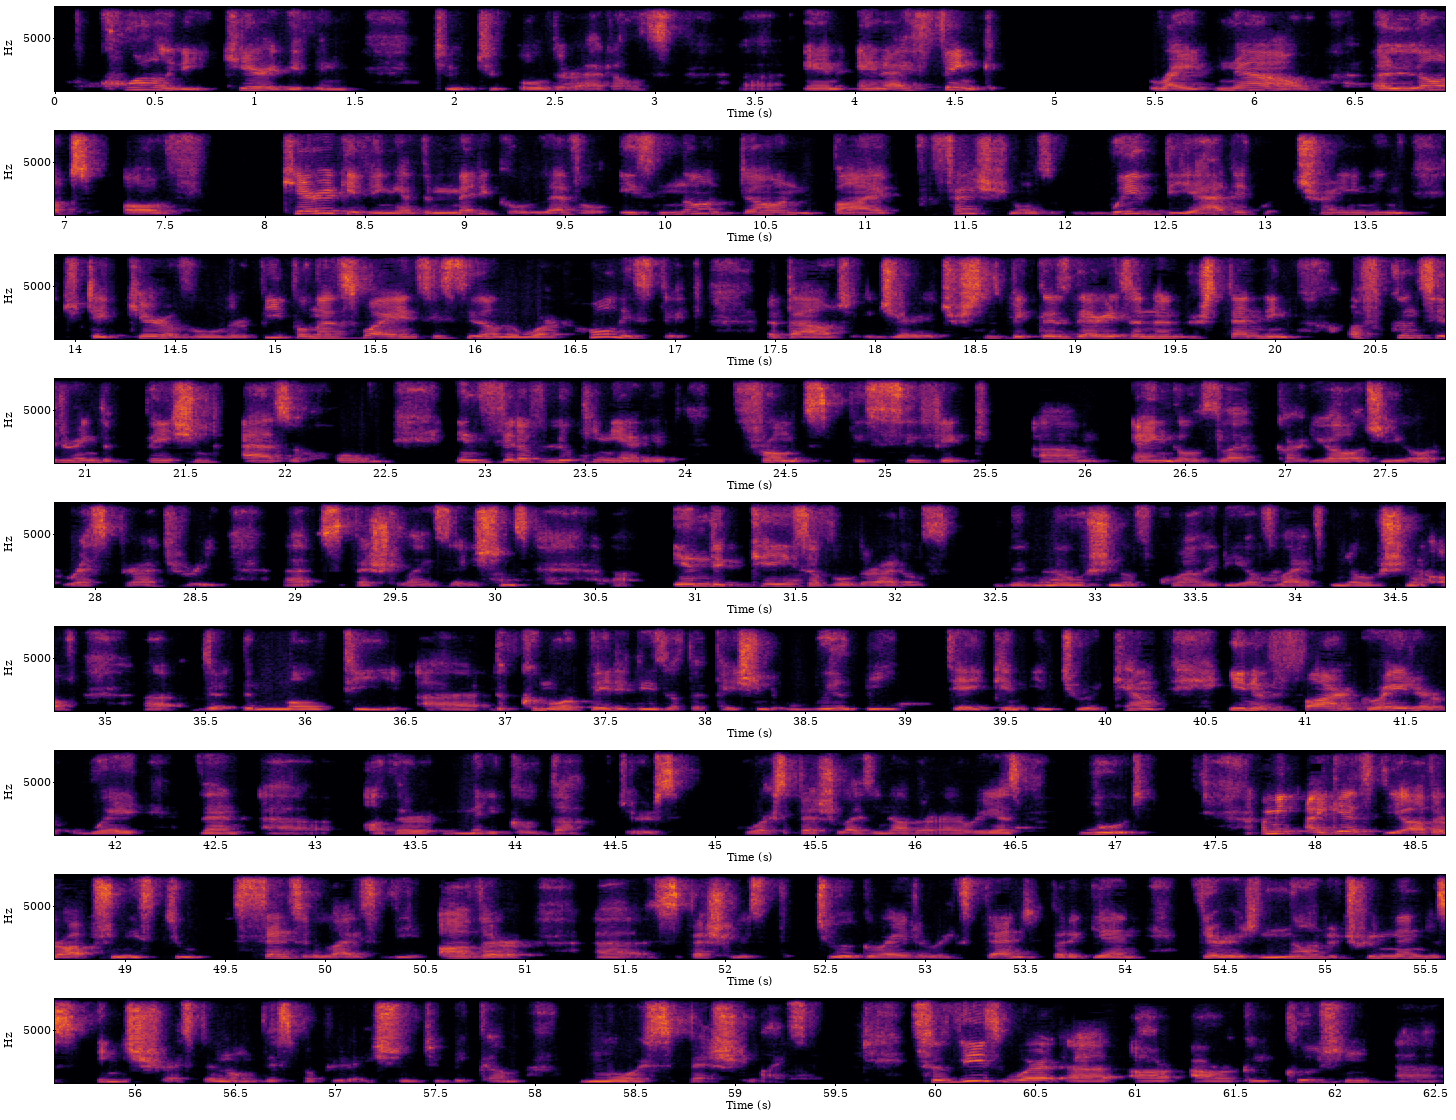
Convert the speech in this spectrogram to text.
quality caregiving to, to older adults. Uh, and, and I think right now, a lot of caregiving at the medical level is not done by professionals with the adequate training to take care of older people. And that's why I insisted on the word holistic about geriatricians, because there is an understanding of considering the patient as a whole instead of looking at it from specific um, angles like cardiology or respiratory uh, specializations. Uh, in the case of older adults, the notion of quality of life, notion of uh, the, the multi, uh, the comorbidities of the patient will be taken into account in a far greater way than uh, other medical doctors who are specialized in other areas would. I mean, I guess the other option is to sensibilize the other uh, specialists to a greater extent. But again, there is not a tremendous interest among this population to become more specialized. So these were uh, our, our conclusion uh,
